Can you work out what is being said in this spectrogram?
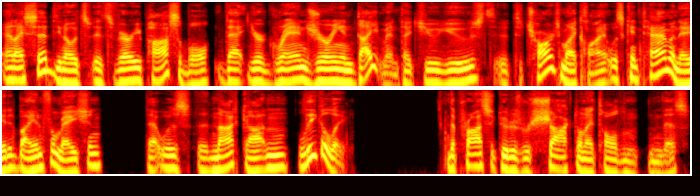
And I said, you know, it's it's very possible that your grand jury indictment that you used to, charge my client was contaminated by information that was not gotten legally. The prosecutors were shocked when I told them this,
